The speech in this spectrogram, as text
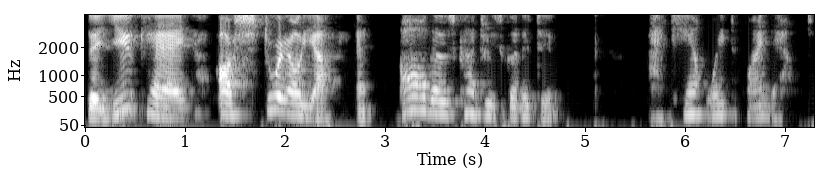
the UK, Australia, and all those countries going to do? I can't wait to find out.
